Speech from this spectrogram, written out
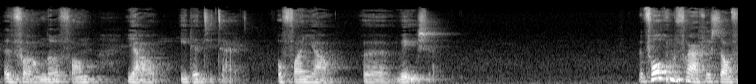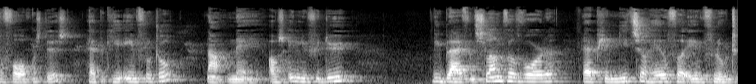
het veranderen van jouw identiteit of van jouw uh, wezen. De volgende vraag is dan vervolgens dus: heb ik hier invloed op? Nou, nee. Als individu die blijvend slank wilt worden, heb je niet zo heel veel invloed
